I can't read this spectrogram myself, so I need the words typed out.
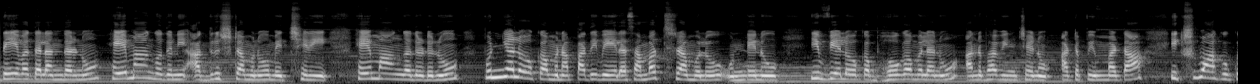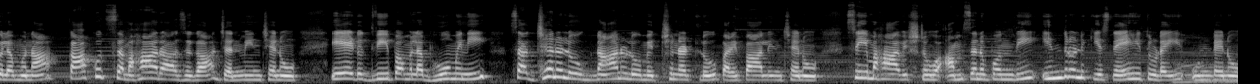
దేవతలందరూ హేమాంగదుని అదృష్టమును మెచ్చిరి. హేమాంగదుడును పుణ్యలోకమున పదివేల సంవత్సరములు ఉండెను. దివ్యలోక భోగములను అనుభవించెను. అటు పిమ్మట ఇక్ష్వాకు కులమున కాకుత్స మహారాజుగా జన్మించెను. ఏడు ద్వీపముల భూమిని సజ్జనులు జ్ఞానులు మెచ్చినట్లు పరిపాలించెను. శ్రీ మహావిష్ణువు అంశను పొంది ఇంద్రునికి స్నేహితుడై ఉండెను.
